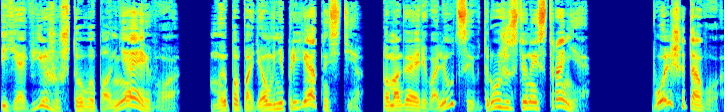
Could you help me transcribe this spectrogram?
и я вижу, что, выполняя его, мы попадем в неприятности, помогая революции в дружественной стране. Больше того,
